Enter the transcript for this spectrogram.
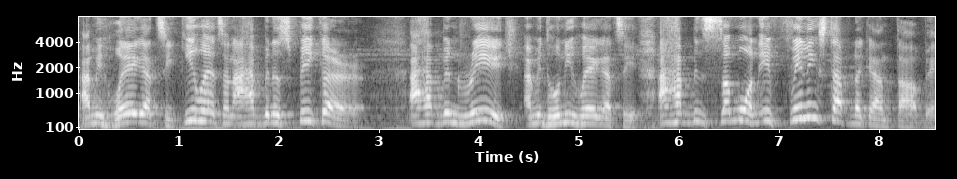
আমি হয়ে গেছি। কি হয়েছেন I have been a speaker I have been rich আমি ধনী হয়ে গেছি। আই হ্যাভ বিন সামওয়ান এই ফিলিংসটা আপনাকে আনতে হবে।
